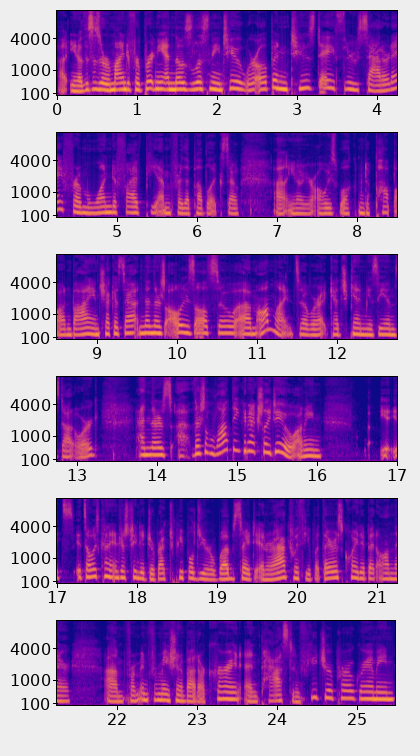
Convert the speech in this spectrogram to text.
uh, you know this is a reminder for Brittany and those listening too. We're open Tuesday through Saturday from one to five p.m. for the public. So, uh, you know, you're always welcome to pop on by and check us out. And then there's always also um, online. So we're at ketchikanmuseums.org, and there's uh, there's a lot that you can actually do. I mean it's it's always kind of interesting to direct people to your website to interact with you, but there is quite a bit on there um, from information about our current and past and future programming.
